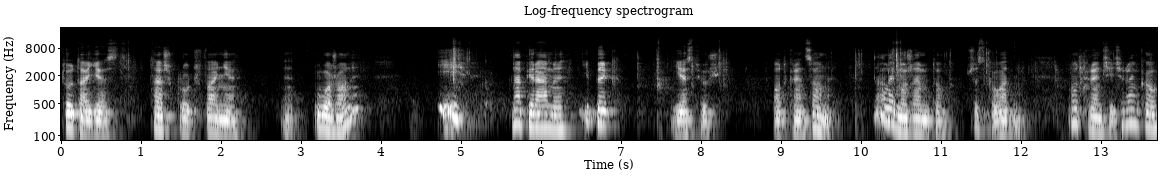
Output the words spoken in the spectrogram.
tutaj jest też klucz fajnie e, ułożony i napieramy i pyk, jest już odkręcone. Dalej możemy to wszystko ładnie odkręcić ręką,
